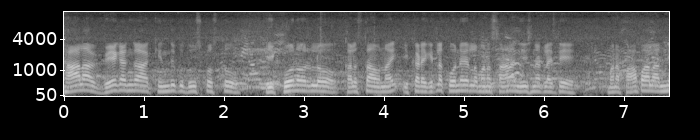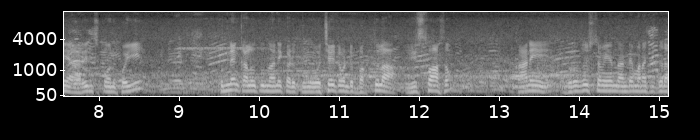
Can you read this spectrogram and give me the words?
చాలా వేగంగా కిందకు దూసుకొస్తూ ఈ కోనేరులో కలుస్తూ ఉన్నాయి. ఇక్కడ ఇట్లా కోనేరులో మనం స్నానం చేసినట్లయితే మన పాపాలన్నీ హరించుకొని పోయి పుణ్యం కలుగుతుందని ఇక్కడికి వచ్చేటువంటి భక్తుల విశ్వాసం. కానీ దురదృష్టం ఏంటంటే మనకి ఇక్కడ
